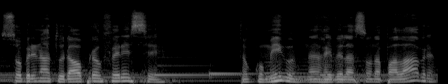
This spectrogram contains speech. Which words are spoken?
sobrenatural para oferecer. Estão comigo na revelação da palavra?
